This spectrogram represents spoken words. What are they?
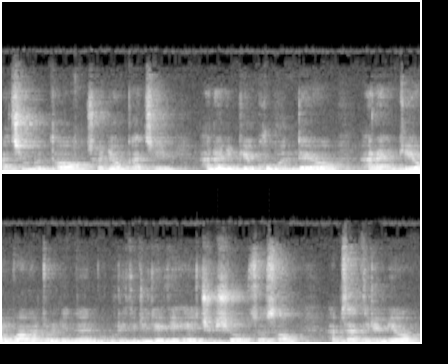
아침부터 저녁까지 하나님께 구분되어 하나님께 영광을 돌리는 우리들이 되게 해 주시옵소서. 감사드리며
